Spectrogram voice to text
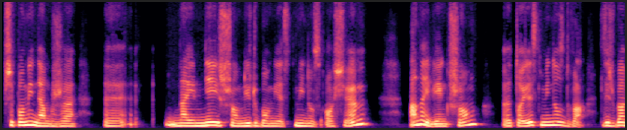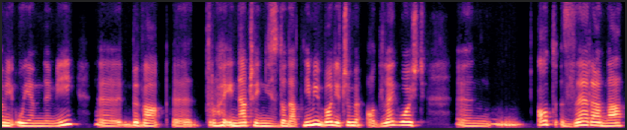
Przypominam, że e, najmniejszą liczbą jest minus 8, a największą e, to jest minus 2. Z liczbami ujemnymi e, bywa trochę inaczej niż z dodatnimi, bo liczymy odległość od zera na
